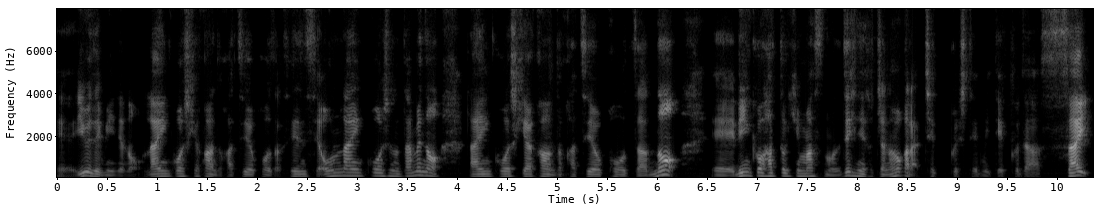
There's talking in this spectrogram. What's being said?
えー、ユーデミーでの LINE 公式アカウント活用講座、先生オンライン講師のための LINE 公式アカウント活用講座の、えー、リンクを貼っておきますので、ぜひね、そちらの方からチェックしてみてください。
